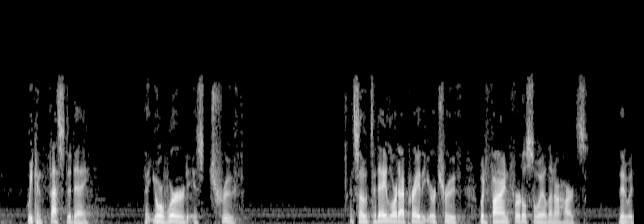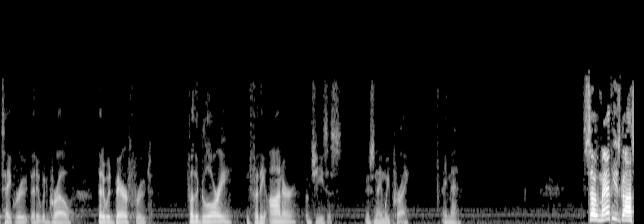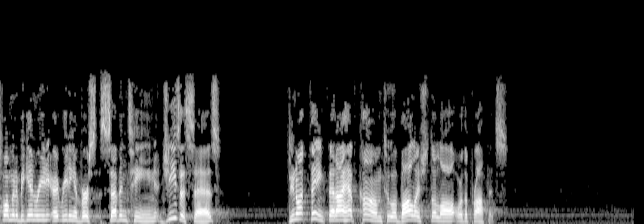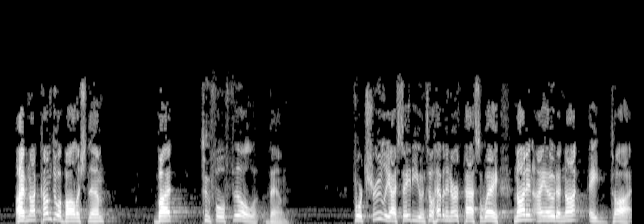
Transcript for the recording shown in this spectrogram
we confess today that your word is truth. And so today, Lord, I pray that your truth would find fertile soil in our hearts, that it would take root, that it would grow, that it would bear fruit for the glory and for the honor of Jesus, whose name we pray. Amen. So, Matthew's Gospel, I'm going to begin reading, uh, reading at verse 17. Jesus says, Do not think that I have come to abolish the law or the prophets. I have not come to abolish them, but to fulfill them. For truly I say to you, until heaven and earth pass away, not an iota, not a dot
